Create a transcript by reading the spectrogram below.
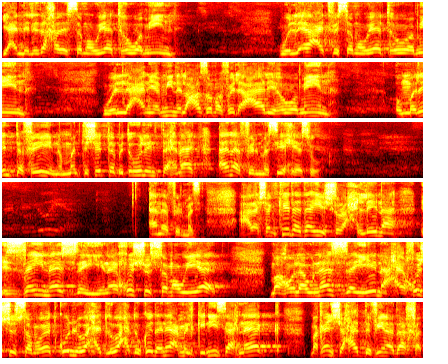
يعني اللي دخل السماويات هو مين؟ واللي قاعد في السماويات هو مين؟ واللي عن يمين العظمة في الأعالي هو مين؟ أمال أنت فين؟ أمال أنت انت بتقول أنت هناك؟ أنا في المسيح يسوع. أنا في المسيح علشان كده ده يشرح لنا إزاي ناس زينا يخشوا السماويات. ما هو لو ناس زينا هيخشوا السماويات كل واحد لوحده كده نعمل كنيسة هناك ما كانش حد فينا دخل.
